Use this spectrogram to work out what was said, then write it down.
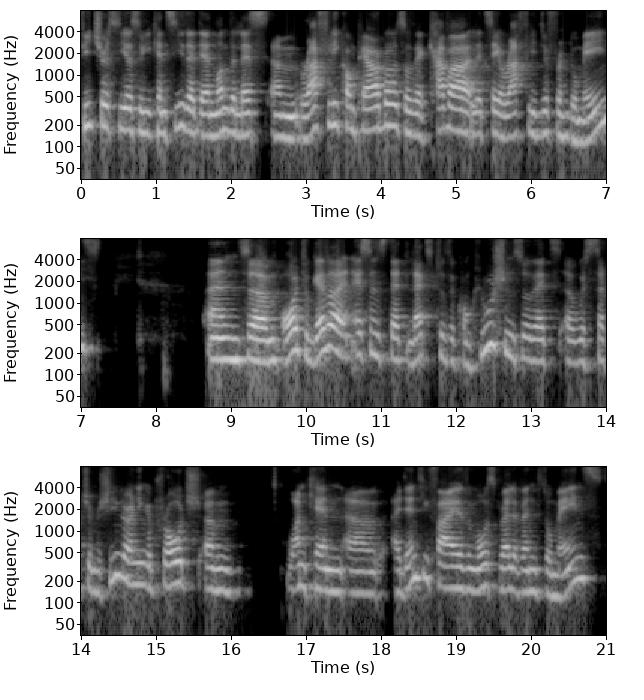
features here. So you can see that they're nonetheless um, roughly comparable. So they cover, let's say, roughly different domains. And um, altogether, in essence, that led to the conclusion so that uh, with such a machine learning approach, um, one can uh, identify the most relevant domains,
